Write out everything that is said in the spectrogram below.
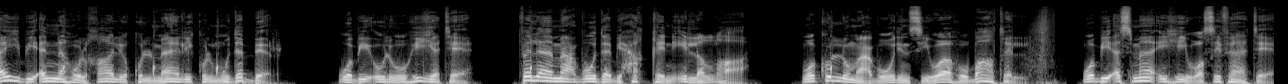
أي بأنه الخالق المالك المدبر وبألوهيته فلا معبود بحق إلا الله وكل معبود سواه باطل وبأسمائه وصفاته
